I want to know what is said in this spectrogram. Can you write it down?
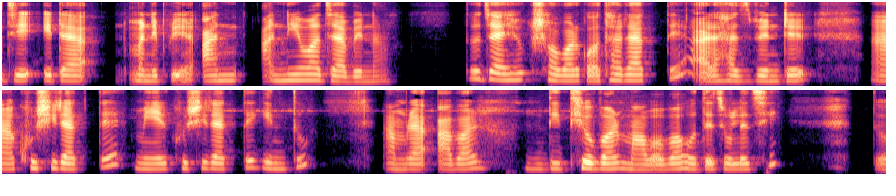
যে এটা মানে নেওয়া যাবে না। তো যাই হোক, সবার কথা রাখতে আর হাজব্যান্ডের খুশি রাখতে, মেয়ের খুশি রাখতে কিন্তু আমরা আবার দ্বিতীয়বার মা বাবা হতে চলেছি। তো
